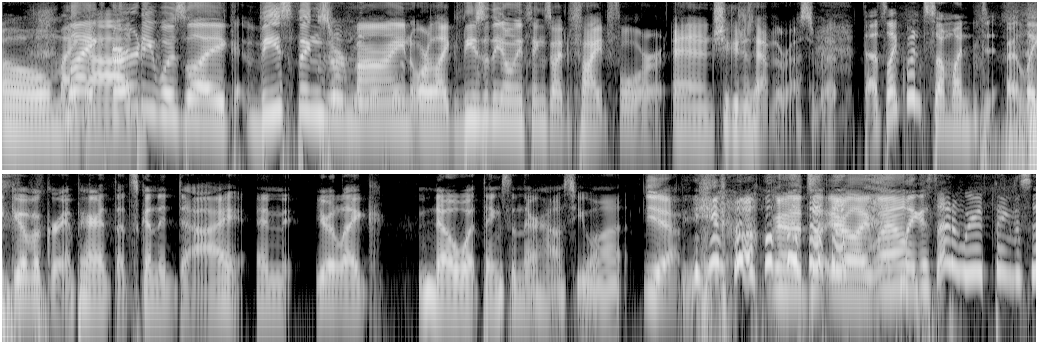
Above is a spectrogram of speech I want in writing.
Oh my God. like god. Ernie was like, these things are mine, or like these are the only things I'd fight for, and she could just have the rest of it. That's like when someone d- uh, like you have a grandparent that's gonna die, and you're like know what things in their house you want. Yeah, You know, Yeah, it's- you're like, well, like is that a weird thing to say?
